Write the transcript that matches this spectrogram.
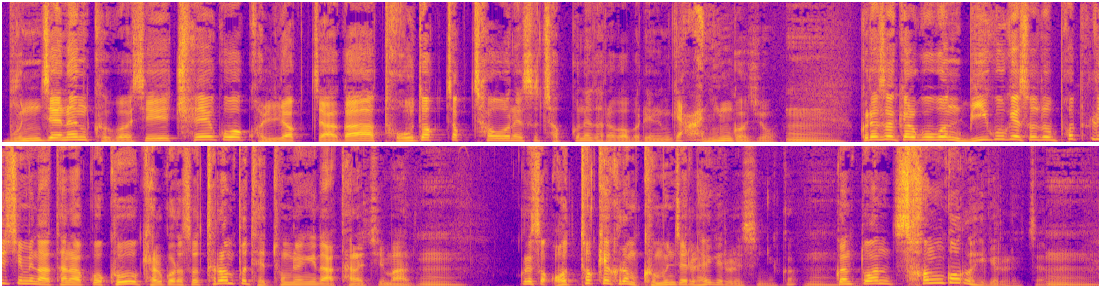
문제는 그것이 최고 권력자가 도덕적 차원에서 접근에 들어가 버리는 게 아닌 거죠. 음. 그래서 결국은 미국에서도 포퓰리즘이 나타났고 그 결과로서 트럼프 대통령이 나타났지만 음. 그래서 어떻게 그럼 그 문제를 해결을 했습니까? 음. 그건 또한 선거로 해결을 했잖아요. 음.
